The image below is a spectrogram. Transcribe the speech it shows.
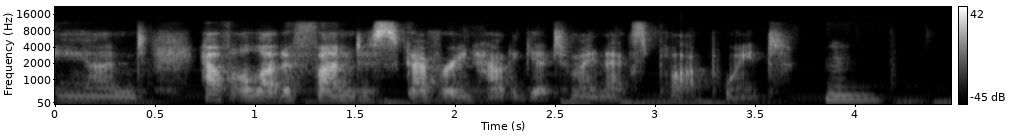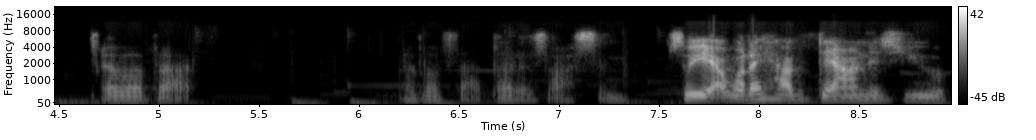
and have a lot of fun discovering how to get to my next plot point. Mm-hmm. i love that. I love that. That is awesome. So yeah what i have down is you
